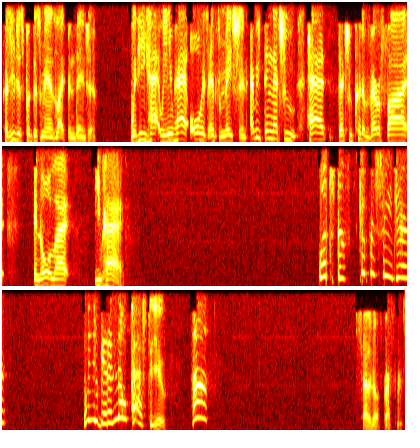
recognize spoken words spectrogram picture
Because you just put this man's life in danger. When he had, when you had all his information, everything that you had that you could have verified, and all that you had. What's the procedure when you get a no pass to you? Huh? Set It Off reference.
